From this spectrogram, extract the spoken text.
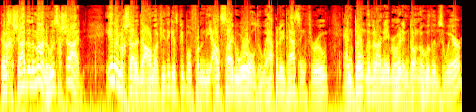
then chshad the man. Who's chshad? Either machshad da'alma, if you think it's people from the outside world who happen to be passing through and don't live in our neighborhood and don't know who lives where,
